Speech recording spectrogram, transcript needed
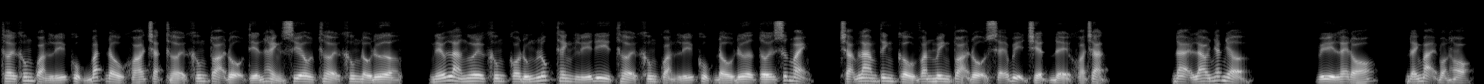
Thời không quản lý cục bắt đầu khóa chặt thời không tọa độ tiến hành siêu thời không đầu đưa, nếu là ngươi không có đúng lúc thanh lý đi thời không quản lý cục đầu đưa tới sức mạnh, Trạm Lam tinh cầu văn minh tọa độ sẽ bị triệt để khóa chặt. Đại Lao nhắc nhở. Vì lẽ đó, đánh bại bọn họ.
